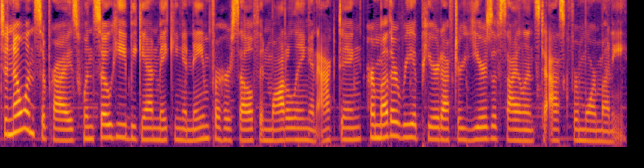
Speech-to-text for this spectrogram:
To no one's surprise, when Sohee began making a name for herself in modeling and acting, her mother reappeared after years of silence to ask for more money.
